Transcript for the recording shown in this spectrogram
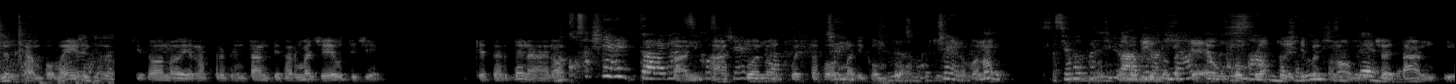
nel campo medico, ci sono i rappresentanti farmaceutici che per Ma denaro cosa c'entra ragazzi? Cosa attuano c'entra? questa forma Cioè, di complotto. Cioè, diciamo, no? eh, siamo partiti Sì, dalla farmaci. teoria perché è un complotto di farmaci tipo all'11 economico, cioè tanti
